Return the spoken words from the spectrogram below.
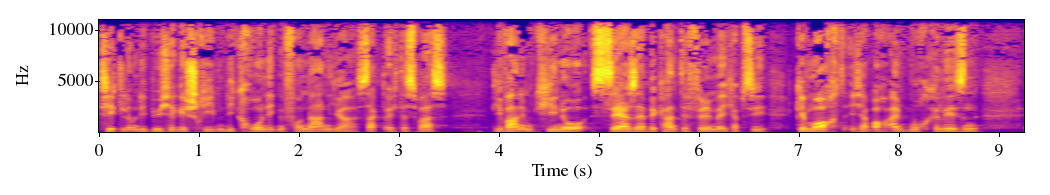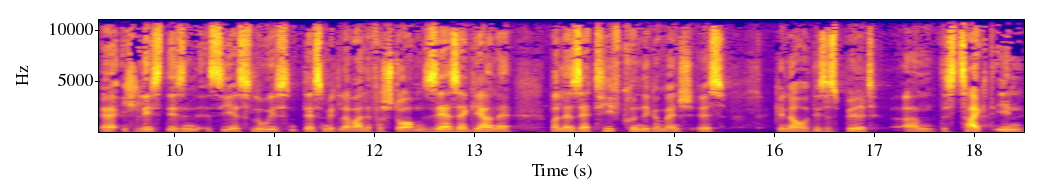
Titel und die Bücher geschrieben, die Chroniken von Narnia. Sagt euch das was? Die waren im Kino sehr, sehr bekannte Filme. Ich habe sie gemocht. Ich habe auch ein Buch gelesen. Äh, ich lese diesen C.S. Lewis, der ist mittlerweile verstorben, sehr, sehr gerne, weil er ein sehr tiefgründiger Mensch ist. Genau, dieses Bild, ähm, das zeigt ihn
